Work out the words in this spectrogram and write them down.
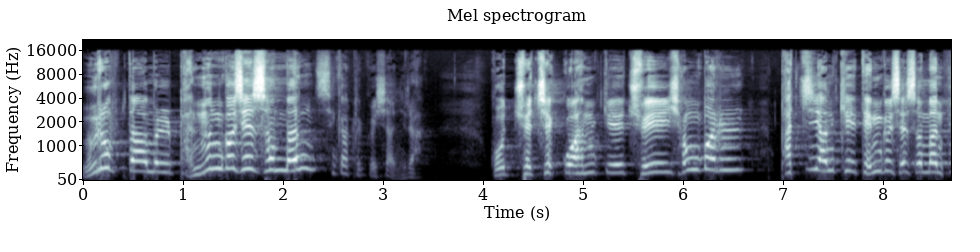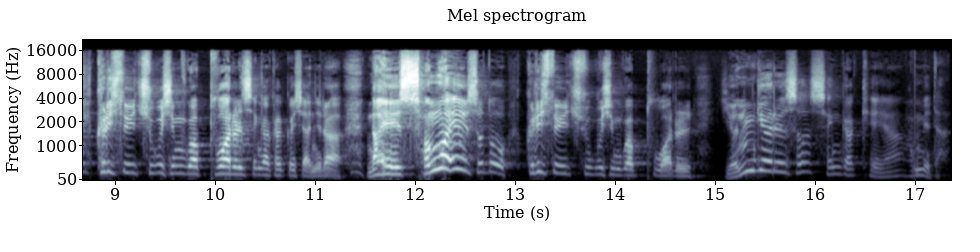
의롭다함을 받는 것에서만 생각할 것이 아니라 곧 죄책과 함께 죄의 형벌을 받지 않게 된 것에서만 그리스도의 죽으심과 부활을 생각할 것이 아니라 나의 성화에서도 그리스도의 죽으심과 부활을 연결해서 생각해야 합니다.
